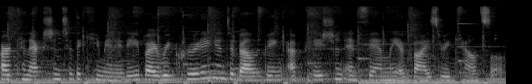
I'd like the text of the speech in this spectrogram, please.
our connection to the community by recruiting and developing a Patient and Family Advisory Council.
